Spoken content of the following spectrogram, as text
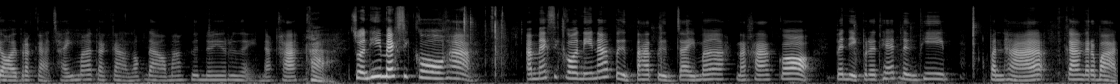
ยอยประกาศใช้มาตรการล็อกดาวน์มากขึ้นเรื่อยๆนะคะค่ะ ส่วนที่เม็กซิโกค่ะอะเม็กซิโกนี้น่าตื่นตาตื่นใจมากนะคะ ก็เป็นอีกประเทศหนึ่งที่ ปัญหาการระบาด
